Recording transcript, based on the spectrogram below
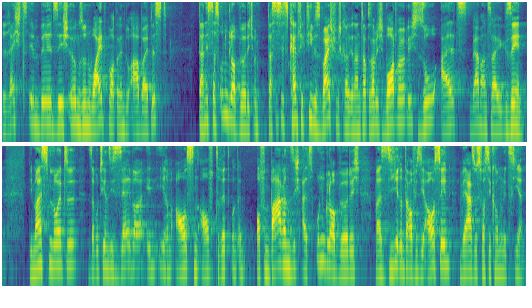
rechts im Bild sehe ich irgend so ein Whiteboard, an dem du arbeitest, dann ist das unglaubwürdig. Und das ist jetzt kein fiktives Beispiel, was ich gerade genannt habe, das habe ich wortwörtlich so als Werbeanzeige gesehen. Die meisten Leute sabotieren sich selber in ihrem Außenauftritt und offenbaren sich als unglaubwürdig, basierend darauf, wie sie aussehen, versus was sie kommunizieren.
